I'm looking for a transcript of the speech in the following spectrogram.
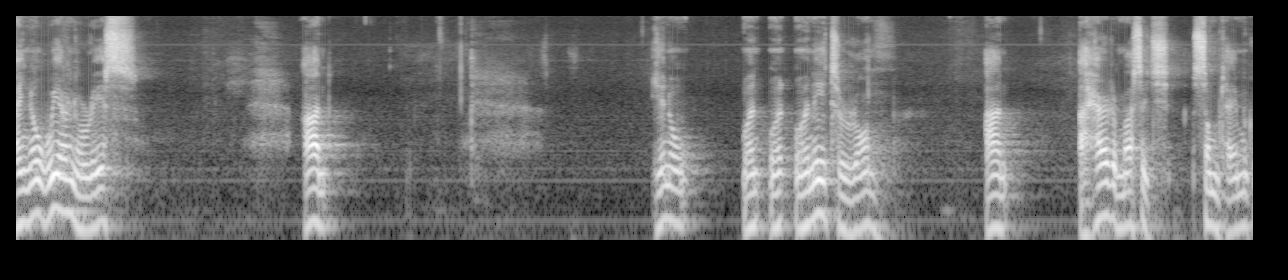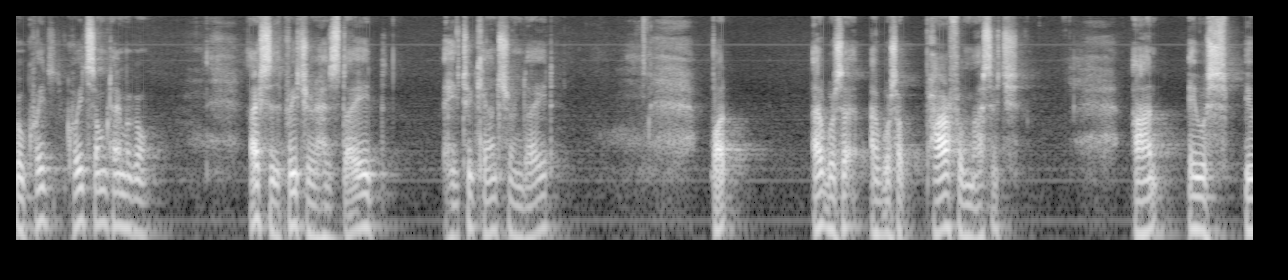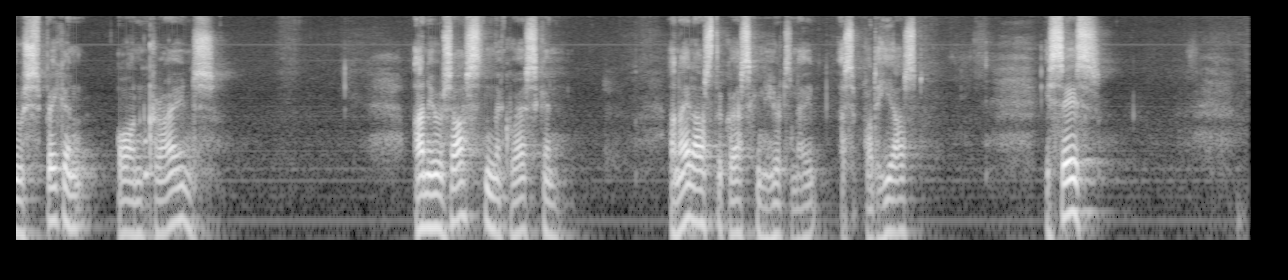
I know we are in a race. And, you know, when, when, we need to run. And I heard a message some time ago, quite, quite some time ago. Actually, the preacher has died. He took cancer and died. But it was a, it was a powerful message. And he was, he was speaking on crowns. And he was asking the question, and I'll ask the question here tonight, as what he asked. He says,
